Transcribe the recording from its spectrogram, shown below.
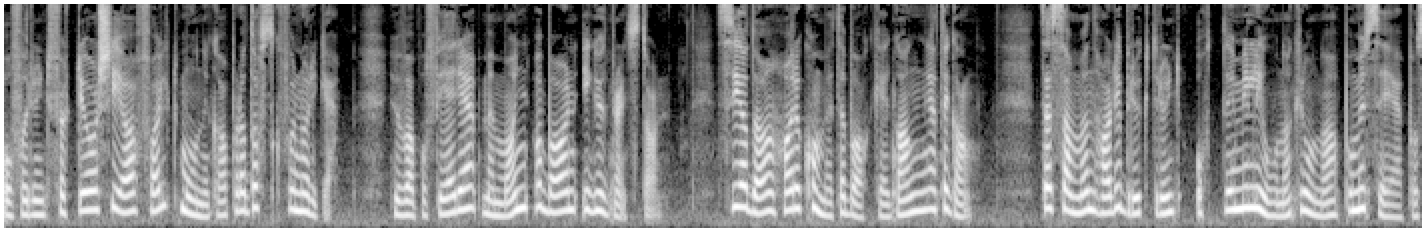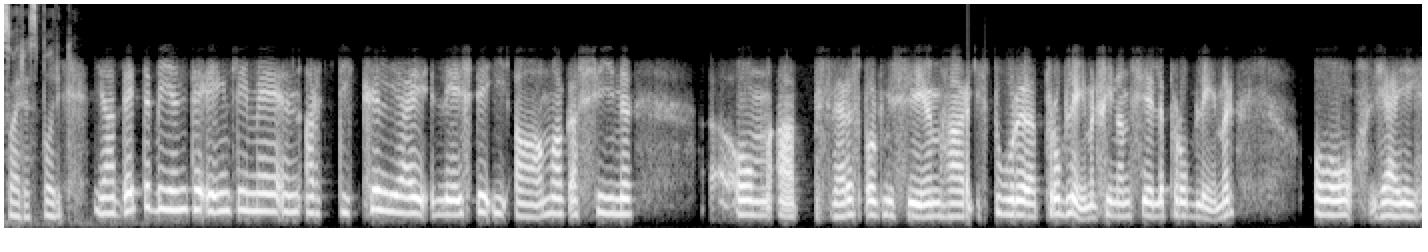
Og for rundt 40 år siden falt Monica pladask for Norge. Hun var på ferie med mann og barn i Gudbrandsdalen. Siden da har hun kommet tilbake gang etter gang. Til sammen har de brukt rundt 80 millioner kroner på museet på Sverresborg. Ja, dette begynte egentlig med en artikkel jeg leste i A-magasinet om at Sverresborg museum har store problemer, finansielle problemer. Og jeg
